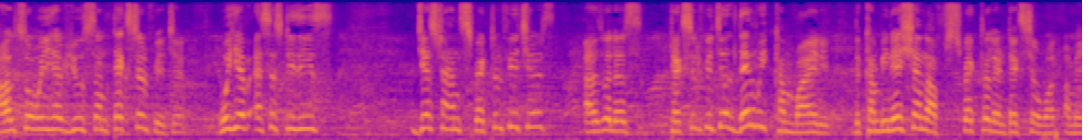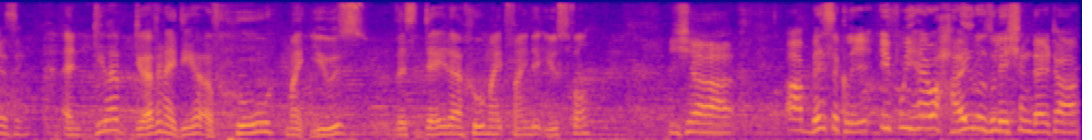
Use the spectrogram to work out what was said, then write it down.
Also, we have used some textual feature. We have assessed disease just on spectral features as well as textual feature. Then we combine it. The combination of spectral and texture was amazing. And do you have do you have an idea of who might use this data? Who might find it useful? Yeah. Uh, basically, if we have high resolution data,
